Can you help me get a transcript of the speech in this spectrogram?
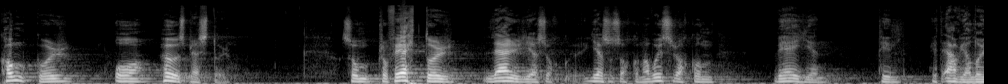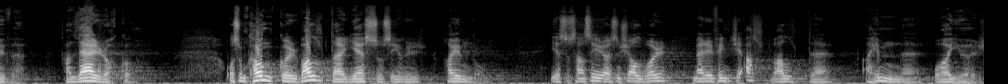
konger og høvesprestor. Som profetor lærer Jesus okkon, han viser okkon vegin til et evige løyve. Han lærer okkon. Og som konger valdar Jesus iver heimnum. Jesus han sier oss sin sjalvor, men det finnes ikke alt valde av himne og av gjør.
